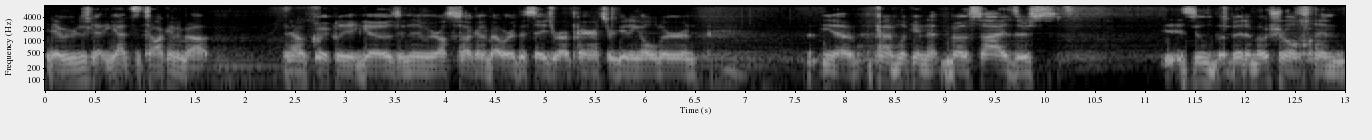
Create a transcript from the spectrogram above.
yeah, we were just got, got to talking about how quickly it goes, and then we were also talking about we're at the stage where our parents are getting older, and you know, kind of looking at both sides. There's it's a, a bit emotional, and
